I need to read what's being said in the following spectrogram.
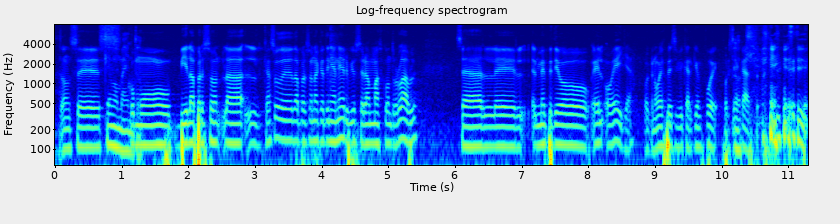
Entonces, Qué como vi la persona, el caso de la persona que tenía nervios era más controlable. O sea, él, él- me pidió, él o ella, porque no voy a especificar quién fue, por si acaso.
